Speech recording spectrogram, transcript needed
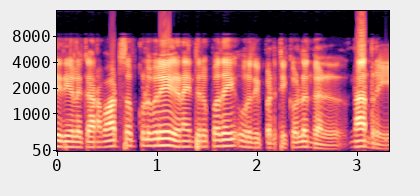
செய்திகளுக்கான வாட்ஸ்அப் குழுவிலே இணைந்திருப்பதை உறுதிப்படுத்திக் கொள்ளுங்கள். நன்றி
